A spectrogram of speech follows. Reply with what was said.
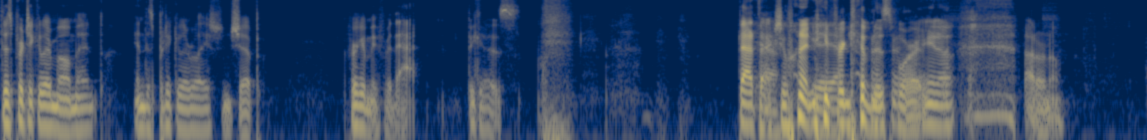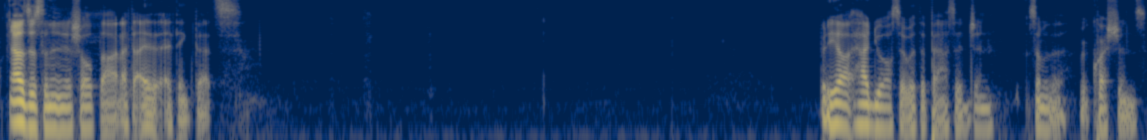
this particular moment in this particular relationship, forgive me for that because that's Yeah. actually what I need yeah. forgiveness for, you know? I don't know. That was just an initial thought. I th- I, I think that's But he, how'd you all sit with the passage and some of the questions?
